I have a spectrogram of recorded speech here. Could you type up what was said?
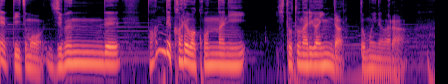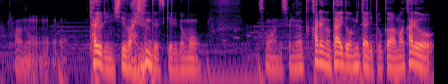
えっていつも自分でなんで彼はこんなに人となりがいいんだと思いながらあの頼りにしてはいるんですけれどもそうなんですよねなんか彼の態度を見たりとか、まあ、彼を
